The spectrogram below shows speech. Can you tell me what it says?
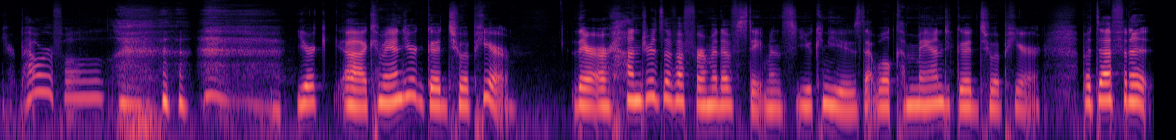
You're powerful. your uh, command your good to appear. There are hundreds of affirmative statements you can use that will command good to appear, but definite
